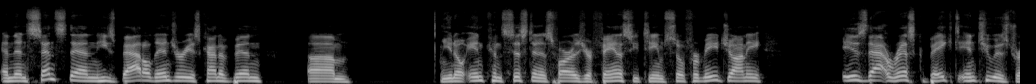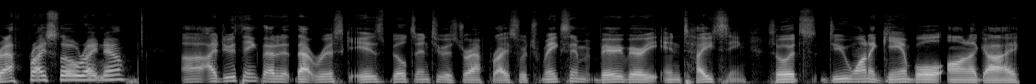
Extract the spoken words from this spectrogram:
and then since then he's battled injury. Has kind of been, um, you know, inconsistent as far as your fantasy team. So for me, Johnny, is that risk baked into his draft price though right now? Uh, I do think that it, that risk is built into his draft price, which makes him very, very enticing. So it's do you want to gamble on a guy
